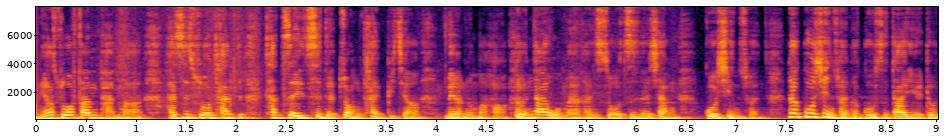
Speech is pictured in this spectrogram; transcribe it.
你要说翻盘吗？还是说他他这一次的状态比较没有那么好？可能大家我们很熟知的像郭婞淳，那郭婞淳的故事大家也都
